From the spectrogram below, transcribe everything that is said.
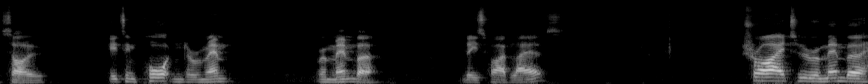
So it's important to remem remember these five layers try to remember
